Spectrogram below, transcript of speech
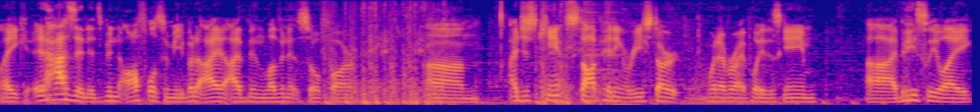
Like it hasn't. It's been awful to me, but I I've been loving it so far. Um, I just can't stop hitting restart whenever I play this game. Uh, I basically like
